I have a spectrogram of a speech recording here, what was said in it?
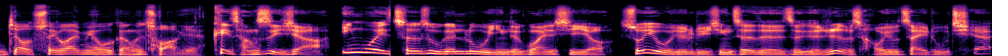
你叫我睡外面，我可能会喘耶。可以尝试一下，因为车速跟露营的关系哦，所以我觉得旅行车的这个热潮又再度起来。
